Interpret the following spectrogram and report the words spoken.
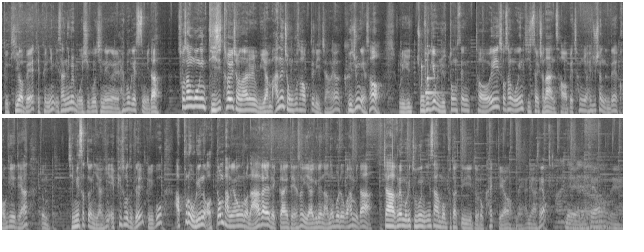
그 기업의 대표님, 이사님을 모시고 진행을 해보겠습니다. 소상공인 디지털 전환을 위한 많은 정부 사업들이 있잖아요. 그 중에서 우리 유- 중소기업 유통센터의 소상공인 디지털 전환 사업에 참여해 주셨는데 거기에 대한 좀 재밌었던 이야기, 에피소드들 그리고 앞으로 우리는 어떤 방향으로 나아가야 될까에 대해서 이야기를 나눠보려고 합니다. 자, 그럼 우리 두 분 인사 한번 부탁드리도록 할게요. 네, 안녕하세요. 네, 안녕하세요. 네.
